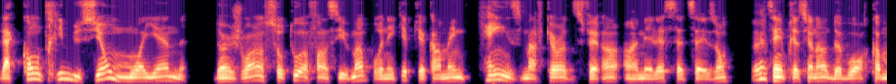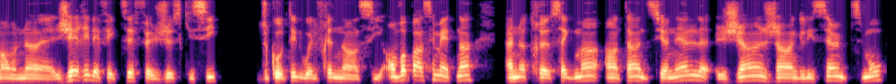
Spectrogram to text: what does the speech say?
la contribution moyenne d'un joueur, surtout offensivement, pour une équipe qui a quand même 15 marqueurs différents en MLS cette saison. C'est impressionnant de voir comment on a géré l'effectif jusqu'ici du côté de Wilfred Nancy. On va passer maintenant à notre segment en temps additionnel. Jean, j'en glissais un petit mot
